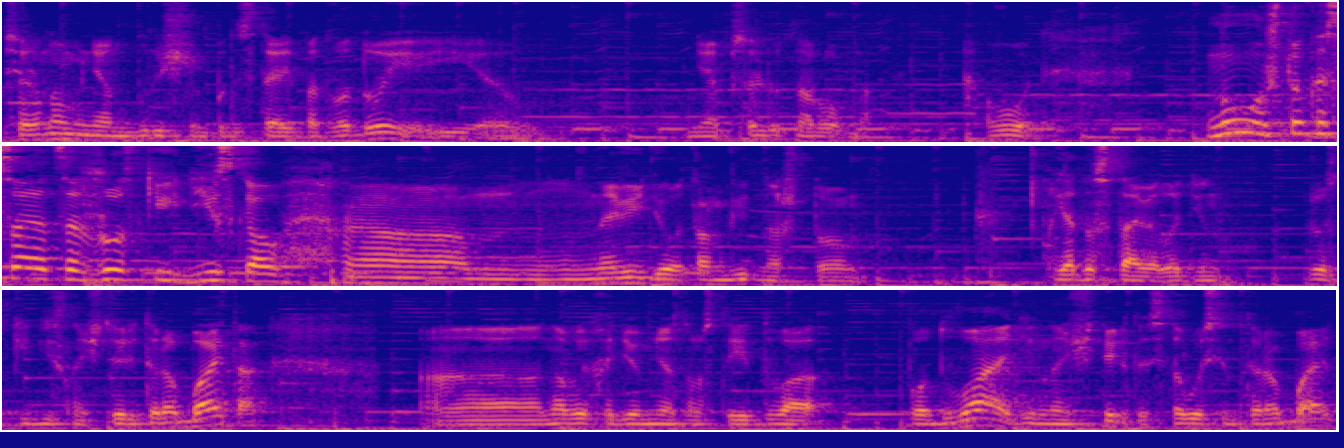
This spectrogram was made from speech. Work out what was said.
все равно у меня он в будущем будет стоять под водой и э, не абсолютно ровно. Вот. Ну, что касается жестких дисков, э, на видео там видно, что я доставил один жесткий диск на 4 терабайта. Э, на выходе у меня там стоит 2 по 2, 1 на 4, то есть 108 терабайт.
